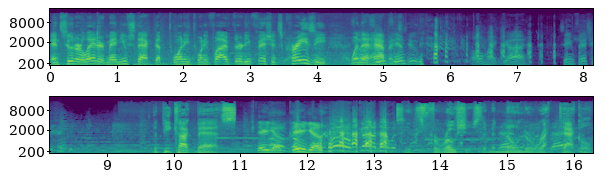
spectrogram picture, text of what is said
and sooner or later, man, you've stacked up 20, 25, 30 fish. It's crazy when Oh, that see happens. see him? oh my God. Same fish, you think? The peacock bass, There you go. Oh, go. There you go. Oh God, that was. it's ferocious. They've been known to wreck tackle,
